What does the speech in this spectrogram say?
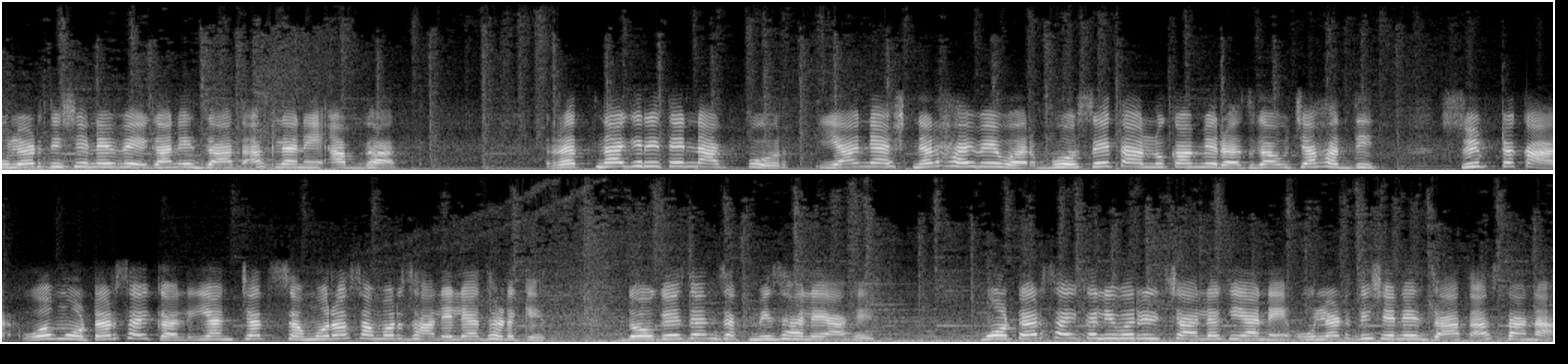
उलट दिशेने वेगाने जात असल्याने अपघात. रत्नागिरी ते नागपूर या नॅशनल हायवेवर भोसे तालुका मिरज गावच्या हद्दीत स्विफ्ट कार व मोटरसायकल यांच्यात समोरासमोर झालेल्या धडकेत. दोघे जण जखमी झाले आहेत. मोटरसायकलीवरील चालक याने उलट दिशेने जात असताना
